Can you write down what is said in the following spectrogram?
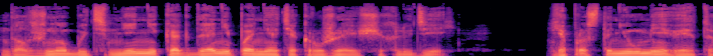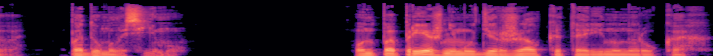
Должно быть, мне никогда не понять окружающих людей. Я просто не умею этого, подумалось ему. Он по-прежнему держал Катарину на руках.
